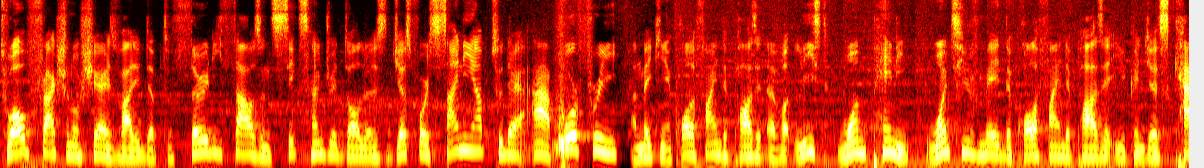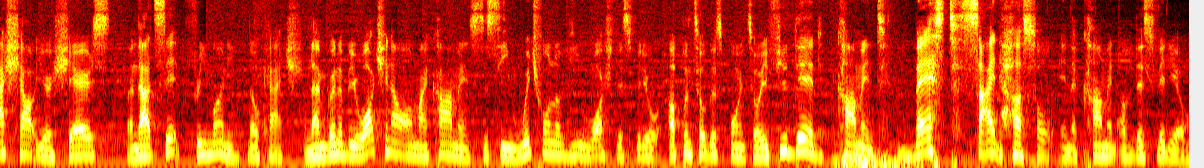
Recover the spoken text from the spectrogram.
12 fractional shares valued up to $30,600 just for signing up to their app for free and making a qualifying deposit of at least one penny. Once you've made the qualifying deposit, you can just cash out your shares and that's it. Free money, no catch. And I'm going to be watching out on my comments to see which one of you watched this video up until this point. So if you did, comment best side hustle in the comment of this video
